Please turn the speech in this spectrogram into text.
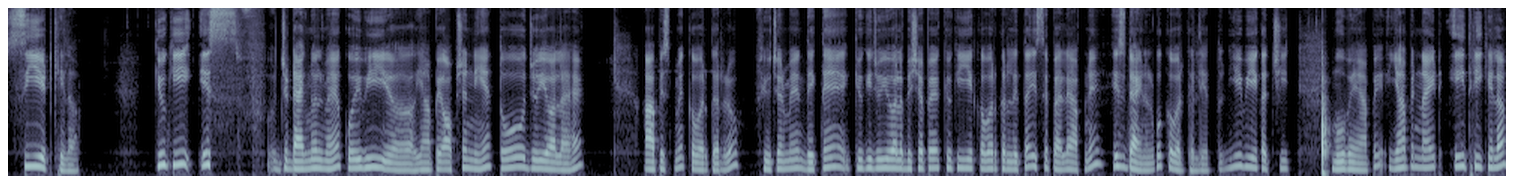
सी एट खेला। क्योंकि इस जो डायगनल में कोई भी यहाँ पे ऑप्शन नहीं है तो जो ये वाला है, आप इसमें कवर कर रहे हो। फ्यूचर में देखते हैं, क्योंकि जो ये वाला बिशप है, क्योंकि ये कवर कर लेता है, इससे पहले आपने इस डायगनल को कवर कर लिया। तो ये भी एक अच्छी मूव है यहाँ पे। यहाँ पे नाइट ए थ्री खेला,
